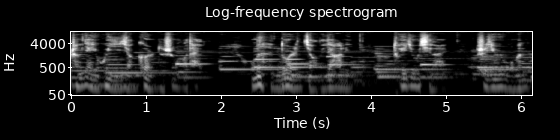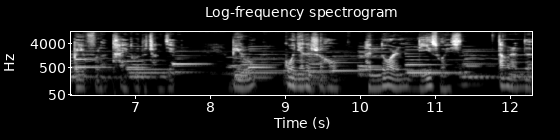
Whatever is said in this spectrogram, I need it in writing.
成见也会影响个人的生活态度。我们很多人讲的压力，推究起来，是因为我们背负了太多的成见。比如过年的时候。很多人理所当然的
